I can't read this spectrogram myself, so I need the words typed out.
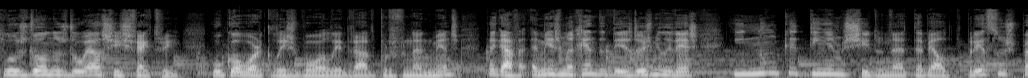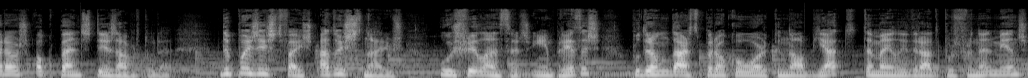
pelos donos do LX Factory. O Cowork Lisboa, liderado por Fernando Mendes, pagava a mesma renda desde 2010 e nunca tinha mexido na tabela de preços para os ocupantes desde a abertura. Depois deste fecho, há dois cenários. Os freelancers e empresas poderão mudar-se para o cowork Nobiato, também liderado por Fernando Mendes,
